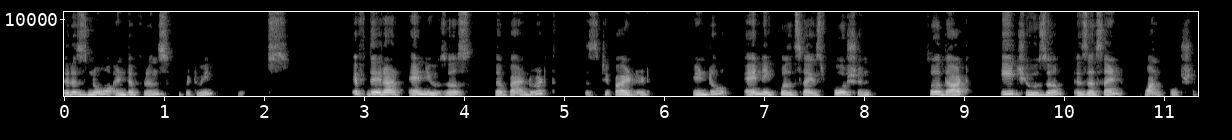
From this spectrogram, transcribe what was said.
there is no interference between users. If there are n users, the bandwidth is divided into n equal sized portion so that each user is assigned one portion.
